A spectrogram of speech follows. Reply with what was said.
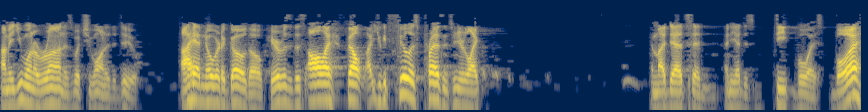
I mean, you want to run is what you wanted to do. I had nowhere to go though. Here was this, all I felt, you could feel his presence and you're like, and my dad said, and he had this deep voice, boy,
